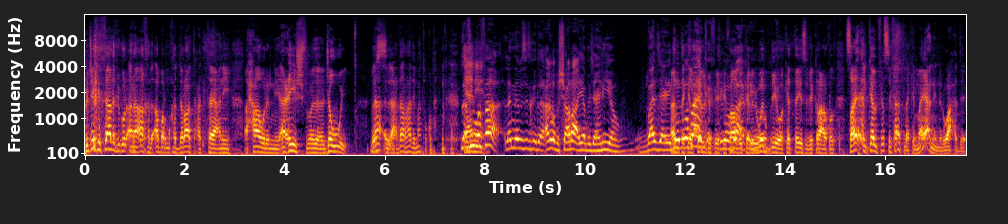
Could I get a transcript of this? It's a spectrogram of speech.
بيجيك الثالث بيقول أنا آخذ أبر مخدرات حتى يعني أحاول إني أعيش في جوي. بس- لا الأعذار هذه ما تقبل. لا يعني- في وفاء لأن أغلب الشعراء أيام الجاهلية وبعد الجاهليه وفائك- كالكلب في حفاظك في للود وكالتيس في قراع الخض صحيح الكلب فيه صفات لكن ما يعني أن الواحد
